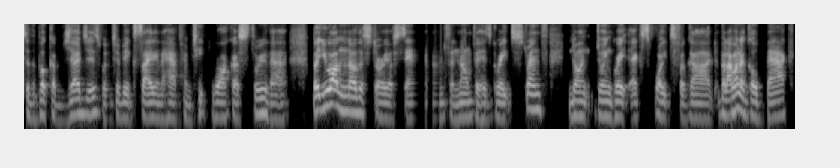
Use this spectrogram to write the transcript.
to the book of Judges, which would be exciting to have him te- walk us through that. But you all know the story of Samson, known for his great strength, doing great exploits for God. But I want to go back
